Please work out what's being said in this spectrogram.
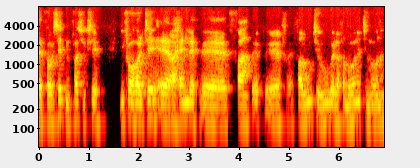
øh, forudsætning for succes i forhold til øh, at handle øh, fra, øh, øh fra uge til uge eller fra måned til måned.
